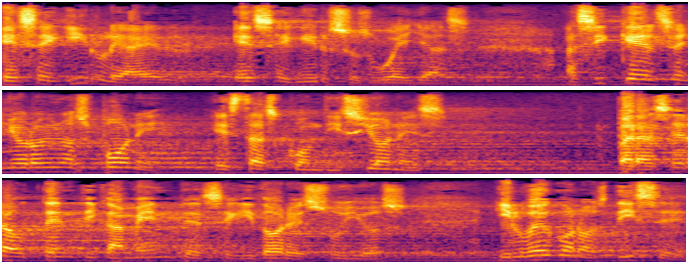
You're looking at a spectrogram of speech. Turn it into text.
es seguirle a Él, es seguir sus huellas. Así que el Señor hoy nos pone estas condiciones para ser auténticamente seguidores suyos. Y luego nos dice,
